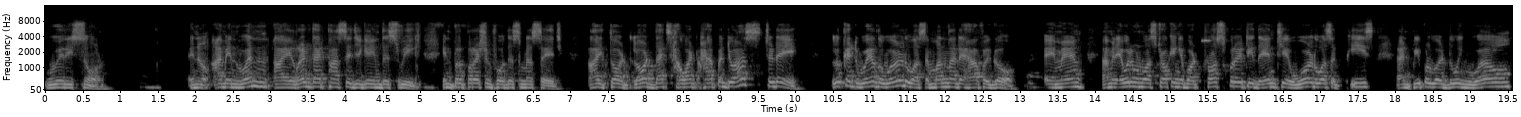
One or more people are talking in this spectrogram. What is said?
very soon. You know, I mean, when I read that passage again this week in preparation for this message, I thought, Lord, that's how it happened to us today. Look at where the world was a month and a half ago. Amen. I mean, everyone was talking about prosperity. The entire world was at peace and people were doing well.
